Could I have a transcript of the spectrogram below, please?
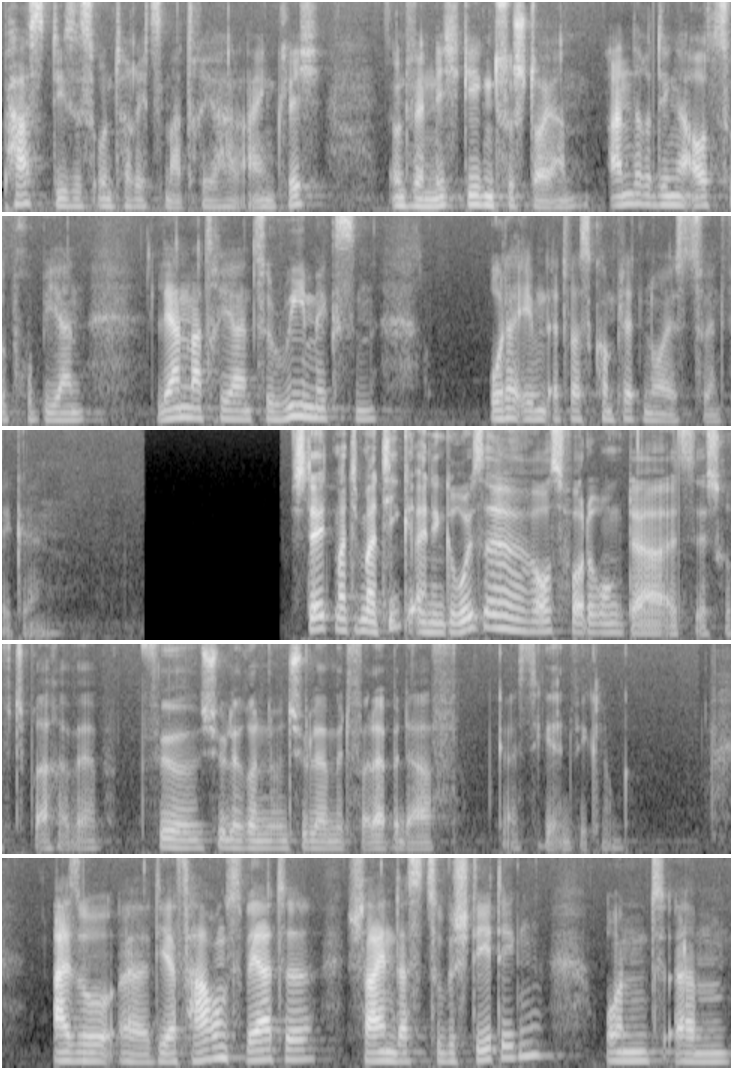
passt dieses Unterrichtsmaterial eigentlich und wenn nicht, gegenzusteuern, andere Dinge auszuprobieren, Lernmaterialien zu remixen oder eben etwas komplett Neues zu entwickeln. Stellt Mathematik eine größere Herausforderung dar als der Schriftspracherwerb für Schülerinnen und Schüler mit Förderbedarf geistige Entwicklung? Also äh, die Erfahrungswerte scheinen das zu bestätigen Und ähm,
